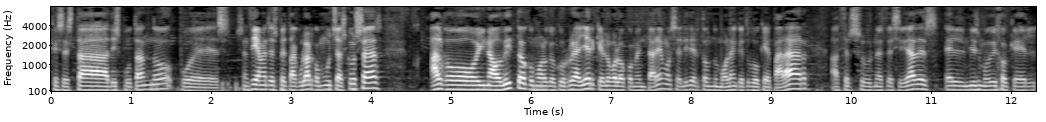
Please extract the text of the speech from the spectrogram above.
que se está disputando, pues sencillamente espectacular, con muchas cosas, algo inaudito como lo que ocurrió ayer, que luego lo comentaremos, el líder Tom Dumoulin que tuvo que parar, hacer sus necesidades, él mismo dijo que él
